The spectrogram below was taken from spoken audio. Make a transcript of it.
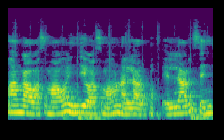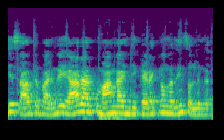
மாங்காய் வாசமாகவும் இஞ்சி வாசமாகவும் நல்லாயிருக்கும் எல்லாரும் செஞ்சு சாப்பிட்டு பாருங்கள் யார் யாருக்கு மாங்காய் இஞ்சி கிடைக்குங்கிறதையும் சொல்லுங்கள்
